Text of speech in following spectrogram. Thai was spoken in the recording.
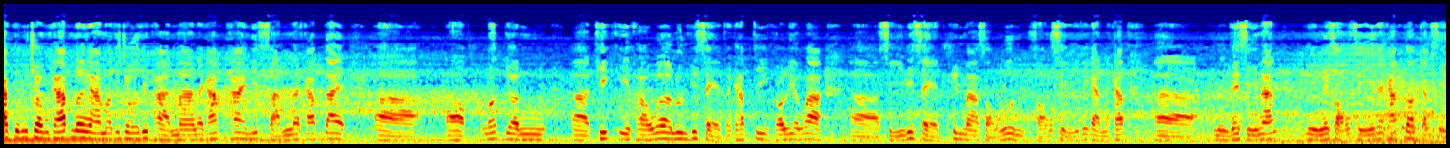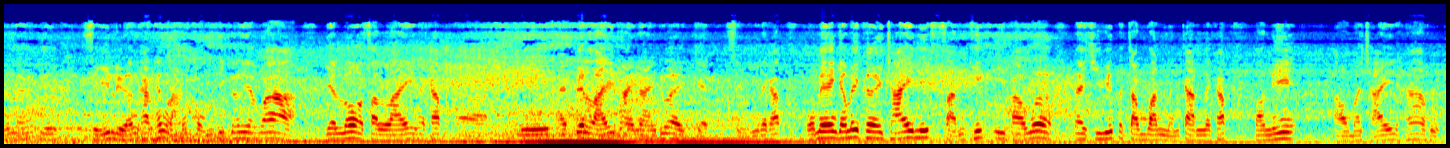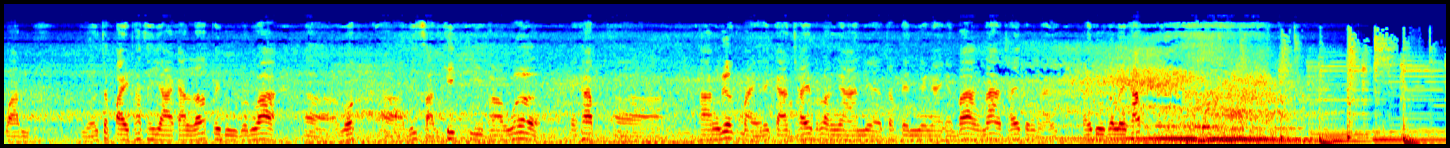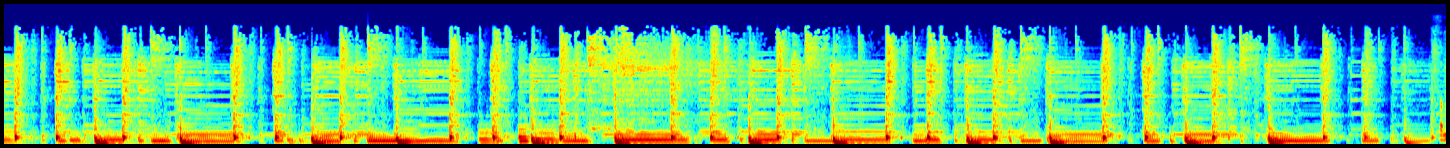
สวัสดีครับคุณผู้ชมครับเมื่องานมอเตอร์โชว์ที่ผ่านมานะครับค่ายนิสสันนะครับได้อออกรถยนต์คิก e power รุ่นพิเศษนะครับที่เขาเรียกว่าสีพิเศษขึ้นมา 2 รุ่น 2 สีด้วยกันนะครับหนึ่งในสีนั้นหนึ่งในสองสีนะครับนอกจากสีนั้นก็คือสีเหลืองคันข้างหลังผมที่เขาเรียกว่า yellow sunlight นะครับมี ambient light ภายในด้วย7สีนะครับผมเองยังไม่เคยใช้นิสสันคิก e power ในชีวิตประจำวันเหมือนกันนะครับตอนนี้เอามาใช้ 5-6 วัน เดี๋ยวจะไปพัทยากันแล้วไปดูกันว่ารถนิสสันคิกทีพาวเวอร์นะครับทางเลือกใหม่ในการใช้พลังงานเนี่ยจะเป็นยังไงกันบ้าง น่าใช้ตรงไหน ไปดูกันเลยครับ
